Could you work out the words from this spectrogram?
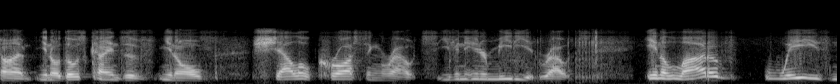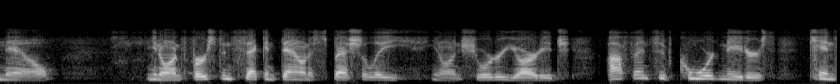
um, you know, those kinds of, you know, shallow crossing routes, even intermediate routes. In a lot of ways now, you know, on first and second down, especially, you know, on shorter yardage, offensive coordinators can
